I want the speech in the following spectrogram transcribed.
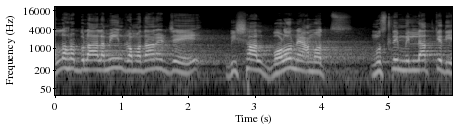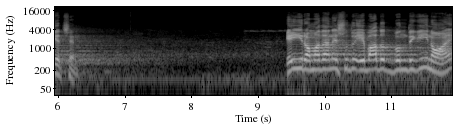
আল্লাহ রব্বুল্লা আলমিন রমাদানের যে বিশাল বড় নেয়ামত মুসলিম মিল্লাতকে দিয়েছেন। এই রমাদানে শুধু এবাদত বন্দিগি নয়,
